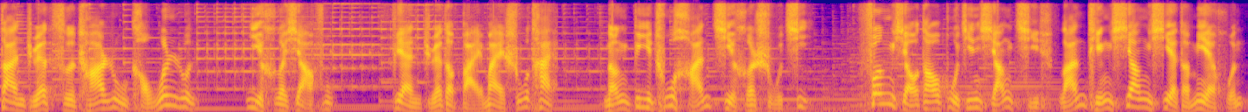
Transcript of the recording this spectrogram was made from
但觉此茶入口温润，一喝下腹，便觉得百脉舒泰，能逼出寒气和暑气。风小刀不禁想起兰亭香榭的灭魂，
